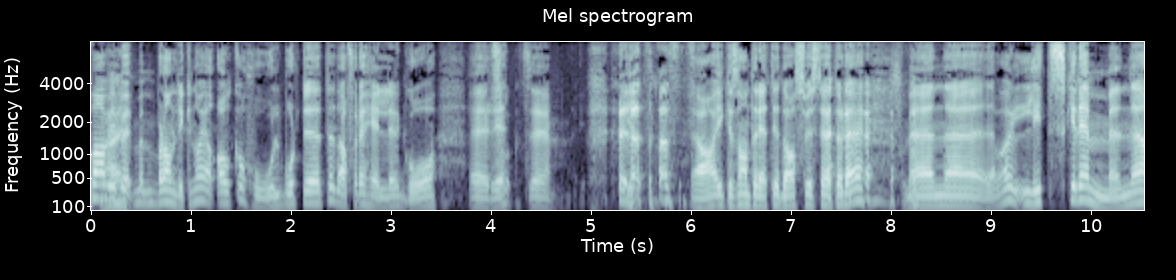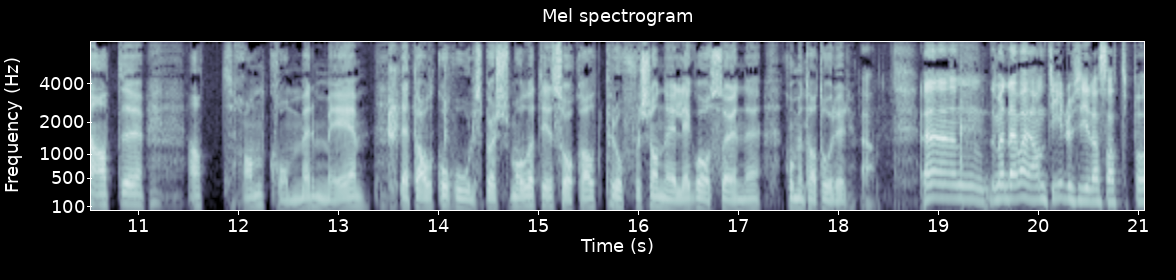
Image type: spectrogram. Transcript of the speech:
da, vi blander ikke noe alkohol borti dette, da får det heller gå eh, rett eh, Rett og slett. ja, ikke sant, rett i dass hvis det heter det. Men eh, det var litt skremmende at, eh, at han kommer med dette alkoholspørsmålet til såkalt profesjonelle gåseøyne kommentatorer. Ja. Eh, Men det var en annen tid. Du sier dere satt på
